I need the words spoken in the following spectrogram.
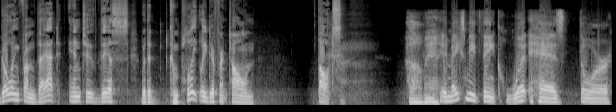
going from that into this with a completely different tone. Thoughts? Oh man, it makes me think what has Thor,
